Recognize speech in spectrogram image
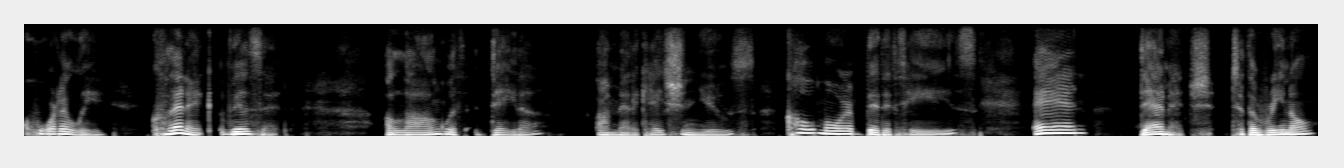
quarterly clinic visit, along with data on medication use, comorbidities, and damage to the renal,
